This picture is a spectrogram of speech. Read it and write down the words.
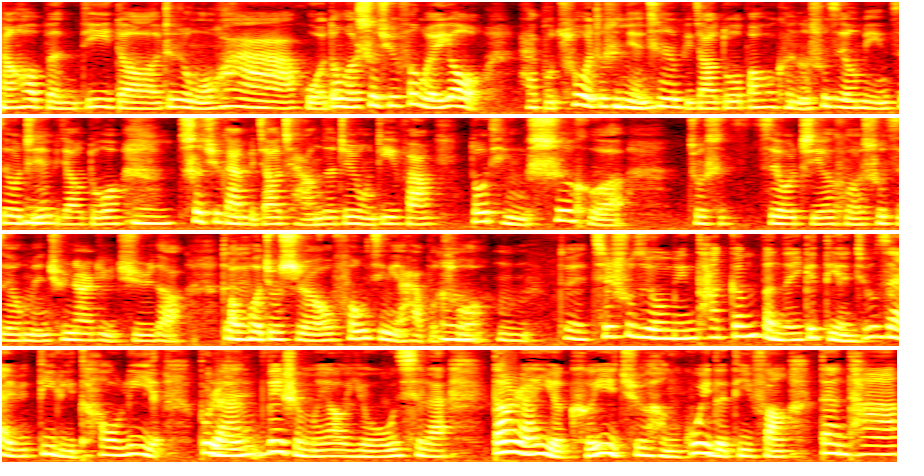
然后本地的这种文化活动和社区氛围又还不错，就是年轻人比较多，包括可能数字游民、自由职业比较多，社区感比较强的这种地方，都挺适合。就是自由职业和数字游民去那儿旅居的，包括就是风景也还不错。嗯，对，其实数字游民它根本的一个点就在于地理套利，不然为什么要游起来？当然也可以去很贵的地方，但它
